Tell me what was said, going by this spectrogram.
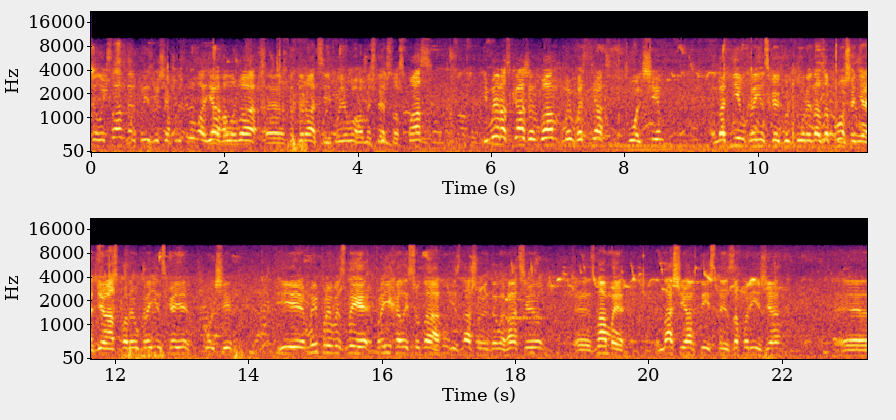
звати Олександр, прізвище Притула, я голова е, Федерації бойового мистецтва Спас. І ми розкажемо вам, ми в гостях в Польщі на Дні української культури, на запрошення діаспори української в Польщі. І ми привезли, приїхали сюди із нашою делегацією. Е, З нами наші артисти з Запоріжжя, е,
